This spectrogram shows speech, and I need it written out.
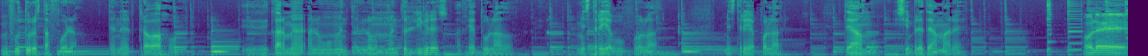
Mi futuro está fuera, tener trabajo y dedicarme a, los momen- en los momentos libres hacia tu lado. Mi estrella polar, mi estrella polar. Te amo y siempre te amaré. Ole.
